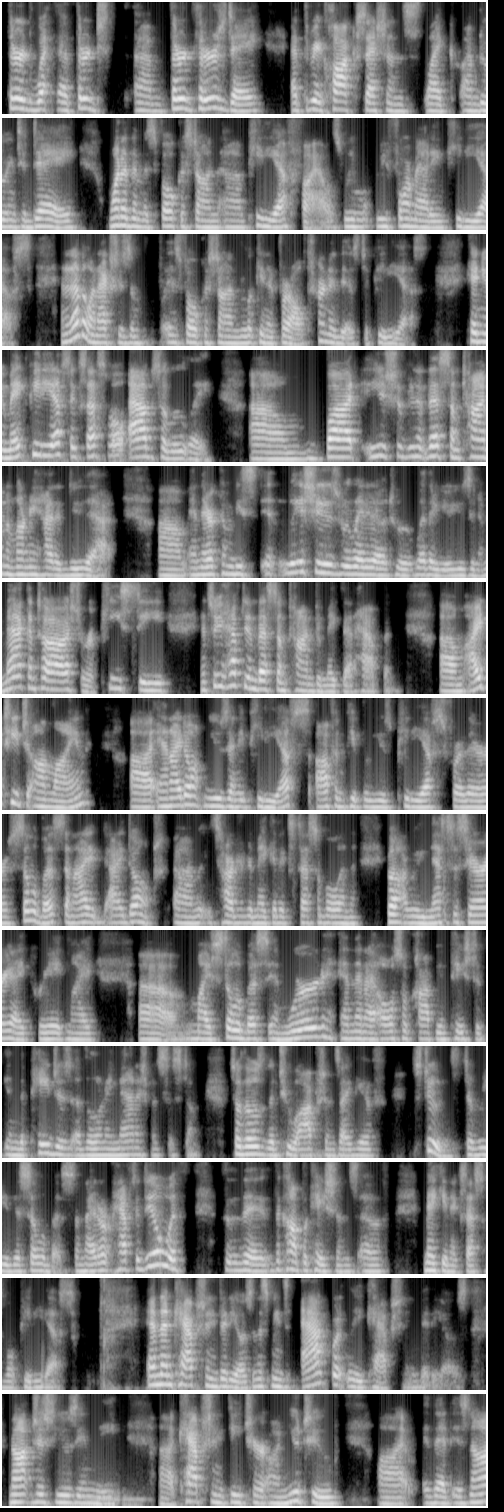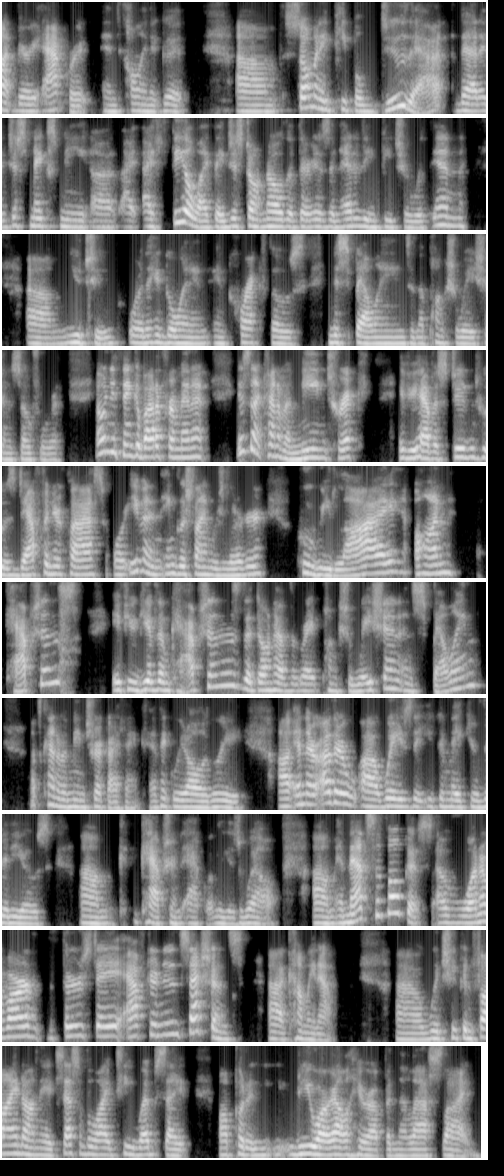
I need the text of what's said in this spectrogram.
third uh, third um, third Thursday at three o'clock sessions like I'm doing today, one of them is focused on uh, PDF files, we reformatting PDFs. And another one actually is, is focused on looking at for alternatives to PDFs. Can you make PDFs accessible? Absolutely. Um, but you should invest some time in learning how to do that. Um, and there can be issues related to whether you're using a Macintosh or a PC. And so you have to invest some time to make that happen. Um, I teach online uh, and I don't use any PDFs. Often people use PDFs for their syllabus and I, I don't. Um, it's harder to make it accessible and not really necessary. I create my uh, my syllabus in Word, and then I also copy and paste it in the pages of the learning management system. So those are the two options I give students to read the syllabus, and I don't have to deal with the, the complications of making accessible PDFs. And then captioning videos, and this means accurately captioning videos, not just using the uh, captioning feature on YouTube uh, that is not very accurate and calling it good. Um, so many people do that, that it just makes me, uh, I, I, feel like they just don't know that there is an editing feature within um, YouTube where they could go in and, and, correct those misspellings and the punctuation and so forth. And when you think about it for a minute, isn't that kind of a mean trick if you have a student who is deaf in your class or even an English language learner who rely on captions, if you give them captions that don't have the right punctuation and spelling, that's kind of a mean trick, I think. I think we'd all agree. Uh, and there are other uh, ways that you can make your videos um, captioned accurately as well. Um, and that's the focus of one of our Thursday afternoon sessions uh, coming up, uh, which you can find on the Accessible IT website I'll put a URL here up in the last slide.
